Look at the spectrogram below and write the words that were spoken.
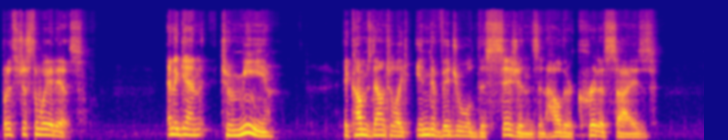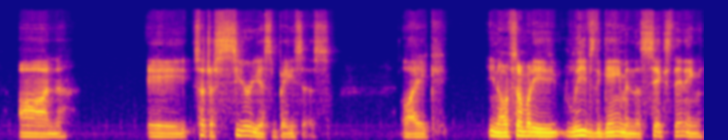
but it's just the way it is. And again, to me, it comes down to like individual decisions and how they're criticized on a such a serious basis. Like, you know, if somebody leaves the game in the sixth inning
